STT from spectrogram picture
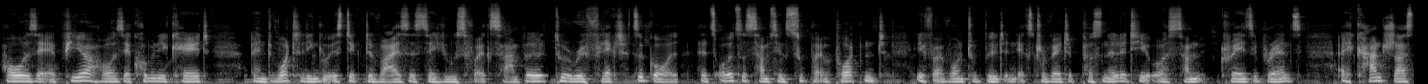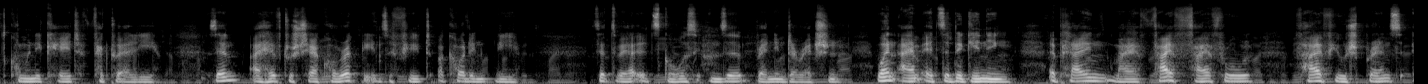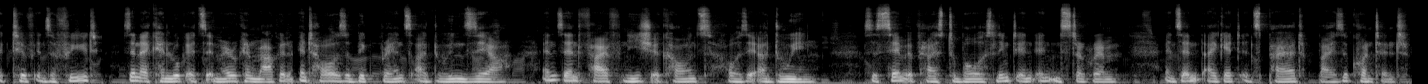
how they appear, how they communicate, and what linguistic devices they use, for example, to reflect the goal. That's also something super important. If I want to build an extroverted personality or some crazy brands, I can't just communicate factually. Then I have to share correctly in the field accordingly that's where it goes in the branding direction. When I'm at the beginning, applying my 5-5 rule, five huge brands active in the field, then I can look at the American market and how the big brands are doing there, and then five niche accounts, how they are doing. The same applies to both LinkedIn and Instagram, and then I get inspired by the content.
